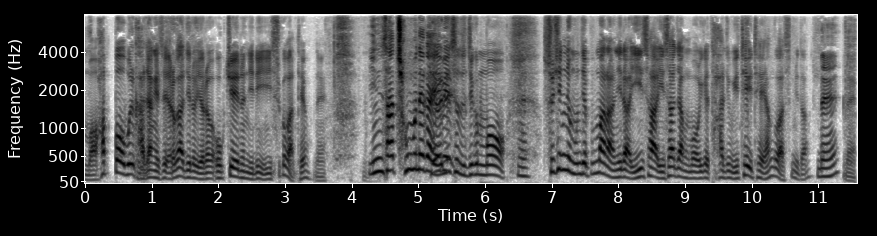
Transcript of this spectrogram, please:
뭐 합법을 가장해서 여러 가지로 여러 옥죄는 일이 있을 것 같아요. 네. 인사청문회가 KBS도 지금 뭐 네. 수신료 문제뿐만 아니라 이사, 이사장 뭐 이게 다 지금 위태위태한 것 같습니다. 네. 네.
